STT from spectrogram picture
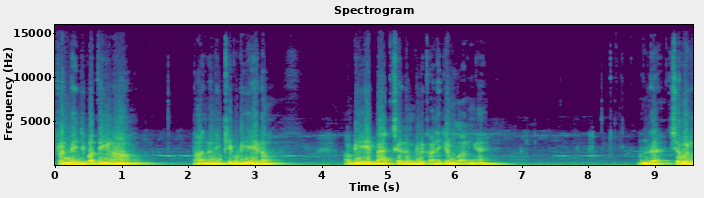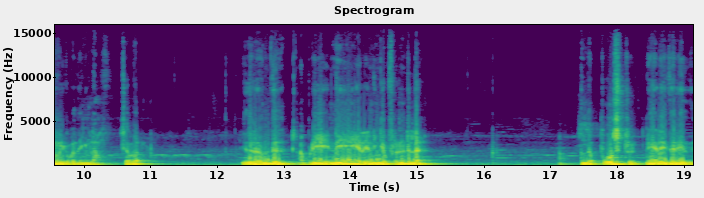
ஃப்ரண்டேஜ் பார்த்தீங்கன்னா அந்த நிற்கக்கூடிய இடம். அப்படியே பேக் சைடு உங்களுக்கு அணைக்கணும் பாருங்கள் அந்த செவர் இருக்குது பார்த்தீங்களா? செவர். இதில் வந்து அப்படியே நேர நீங்கள் ஃப்ரெண்டில் அந்த போஸ்ட் நேரே தெரியுது.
